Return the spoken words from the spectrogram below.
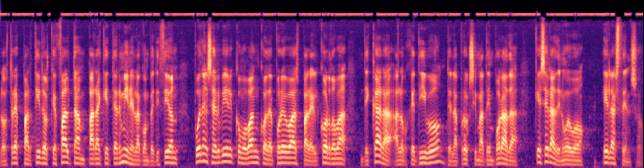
Los tres partidos que faltan para que termine la competición pueden servir como banco de pruebas para el Córdoba de cara al objetivo de la próxima temporada, que será de nuevo el ascenso.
